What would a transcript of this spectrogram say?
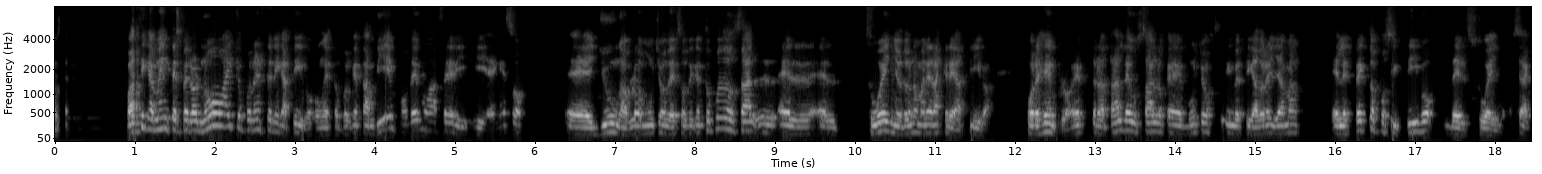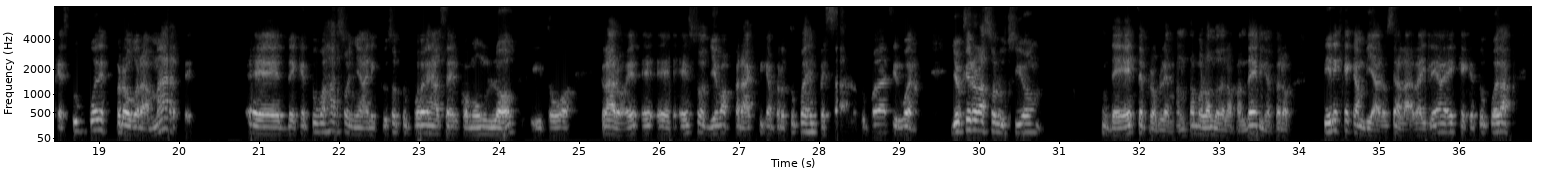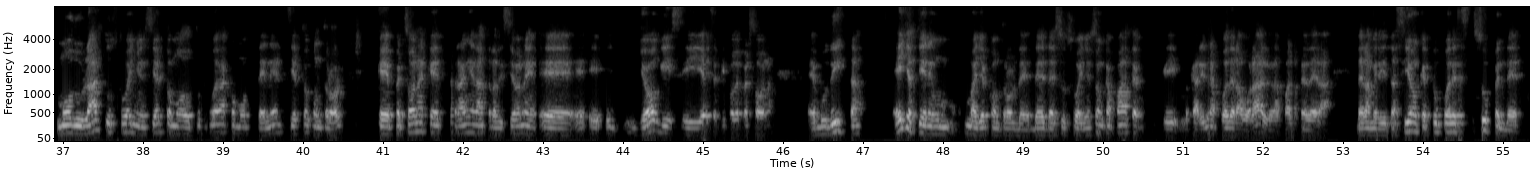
básicamente, pero no hay que ponerse negativo con esto, porque también podemos hacer, y, y en eso eh, Jung habló mucho de eso, de que tú puedes usar el, el sueño de una manera creativa. Por ejemplo, es tratar de usar lo que muchos investigadores llaman el efecto positivo del sueño. O sea, que tú puedes programarte eh, de que tú vas a soñar, incluso tú puedes hacer como un log y tú, claro, eh, eh, eso lleva práctica, pero tú puedes empezarlo. Tú puedes decir, bueno, yo quiero la solución de este problema. No estamos hablando de la pandemia, pero tienes que cambiar. O sea, la, la idea es que, que, tú puedas modular tu sueño en cierto modo, tú puedas como tener cierto control, que personas que están en las tradiciones eh, eh, yogis y ese tipo de personas, eh, budistas, ellos tienen un mayor control de, de, de, sus sueños, son capaces, y Karina puede elaborar en la parte de la, de la meditación, que tú puedes suspender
